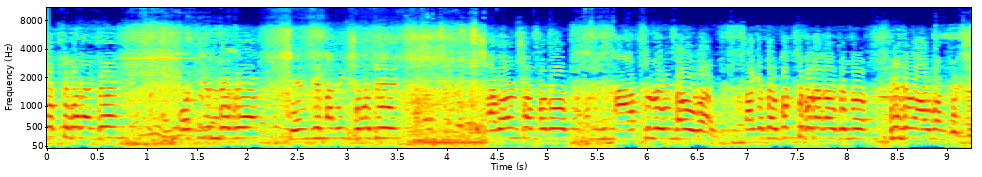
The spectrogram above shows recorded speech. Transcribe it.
বক্তব্য রাখবেন পশ্চিমবঙ্গ কেন্দ্রীয় মালিক সমিতির সাধারণ সম্পাদক আব্দুল রহিম বাবু ভাই। তাকে তার বক্তব্য রাখার জন্য আহ্বান করছি।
